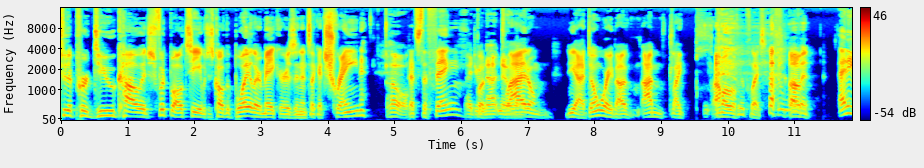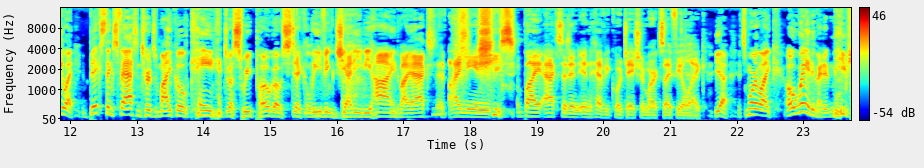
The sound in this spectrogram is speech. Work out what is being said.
to the Purdue College football team, which is called the Boilermakers, and it's like a train. oh, That's the thing. I do But not know I that. don't. Yeah, don't worry about. It. I'm like, I'm all over the place. I love Um, it. Anyway, Bix thinks fast and turns Michael Caine into a sweet pogo stick, leaving Jetty behind by accident. I mean, Jeez. by accident in heavy quotation marks. I feel like Yeah, it's more like, oh, wait a minute, maybe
